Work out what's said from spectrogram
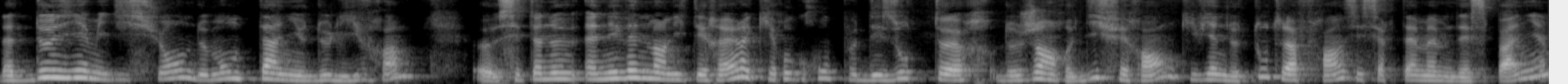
la deuxième édition de Montagne de livres. Euh, c'est un, événement littéraire qui regroupe des auteurs de genres différents qui viennent de toute la France et certains même d'Espagne.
